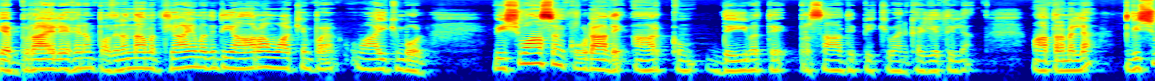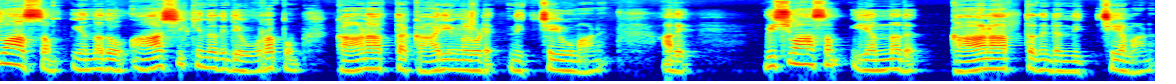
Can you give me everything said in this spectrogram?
എബ്രായ ലേഖനം പതിനൊന്നാം അധ്യായം അതിന്റെ ആറാം വാക്യം വായിക്കുമ്പോൾ വിശ്വാസം കൂടാതെ ആർക്കും ദൈവത്തെ പ്രസാദിപ്പിക്കുവാൻ കഴിയത്തില്ല. മാത്രമല്ല വിശ്വാസം എന്നതോ ആശിക്കുന്നതിന്റെ ഉറപ്പും കാണാത്ത കാര്യങ്ങളുടെ നിശ്ചയവുമാണ്. അതെ വിശ്വാസം എന്നത് കാണാത്തതിന്റെ നിശ്ചയമാണ്.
